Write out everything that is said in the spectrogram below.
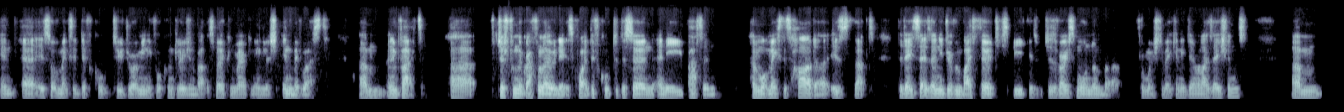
in, uh, it sort of makes it difficult to draw a meaningful conclusion about the spoken American English in the Midwest. Um, and in fact, uh, just from the graph alone, it is quite difficult to discern any pattern. And what makes this harder is that the data set is only driven by 30 speakers, which is a very small number from which to make any generalizations. Um,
